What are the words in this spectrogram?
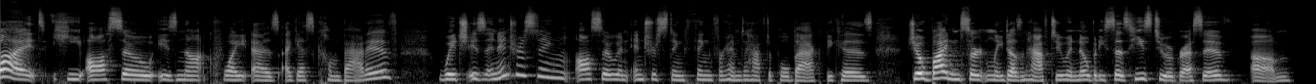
but he also is not quite as i guess combative which is an interesting also an interesting thing for him to have to pull back because joe biden certainly doesn't have to and nobody says he's too aggressive um,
